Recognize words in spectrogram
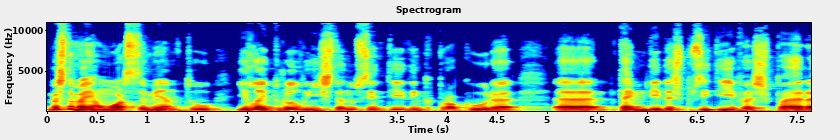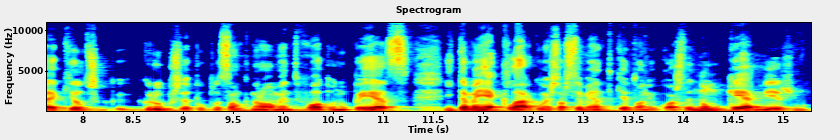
mas também é um orçamento eleitoralista no sentido em que procura, uh, tem medidas positivas para aqueles grupos da população que normalmente votam no PS, e também é claro com este orçamento que António Costa não quer mesmo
